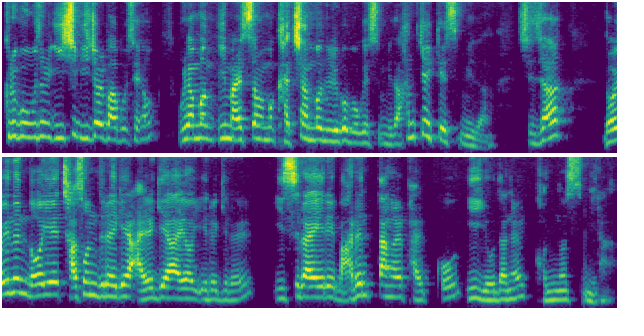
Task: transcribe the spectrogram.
그리고 오늘 22절 봐보세요. 우리 한번 이 말씀 한번 같이 한번 읽어보겠습니다. 함께 읽겠습니다. 시작. 너희는 너희의 자손들에게 알게 하여 이르기를 이스라엘이 마른 땅을 밟고 이 요단을 건넜습니다.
